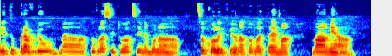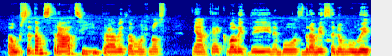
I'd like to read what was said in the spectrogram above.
že tu pravdu na tuhle situaci nebo na cokoliv, jo, na tohle téma mám já. A už se tam ztrácí právě ta možnost nějaké kvality nebo zdravě se domluvit,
